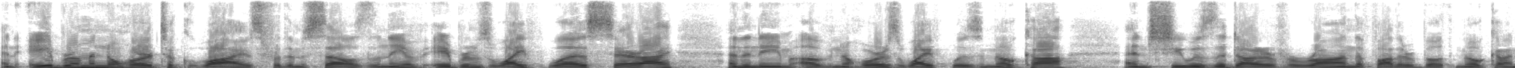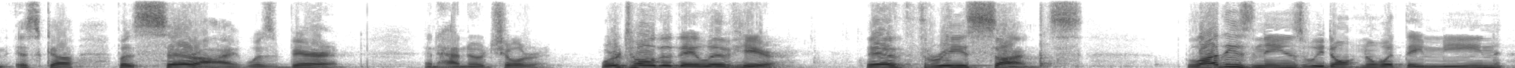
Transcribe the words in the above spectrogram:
and Abram and Nahor took wives for themselves. The name of Abram's wife was Sarai, and the name of Nahor's wife was Milcah, and she was the daughter of Haran, the father of both Milcah and Iscah. But Sarai was barren and had no children. We're told that they live here. They have three sons. A lot of these names, we don't know what they mean,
